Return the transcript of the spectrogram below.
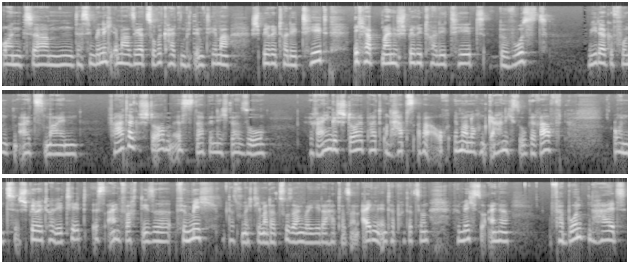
Und ähm, deswegen bin ich immer sehr zurückhaltend mit dem Thema Spiritualität. Ich habe meine Spiritualität bewusst wiedergefunden, als mein Vater gestorben ist. Da bin ich da so reingestolpert und habe es aber auch immer noch gar nicht so gerafft. Und Spiritualität ist einfach diese, für mich, das möchte ich mal dazu sagen, weil jeder hat da seine eigene Interpretation, für mich so eine Verbundenheit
